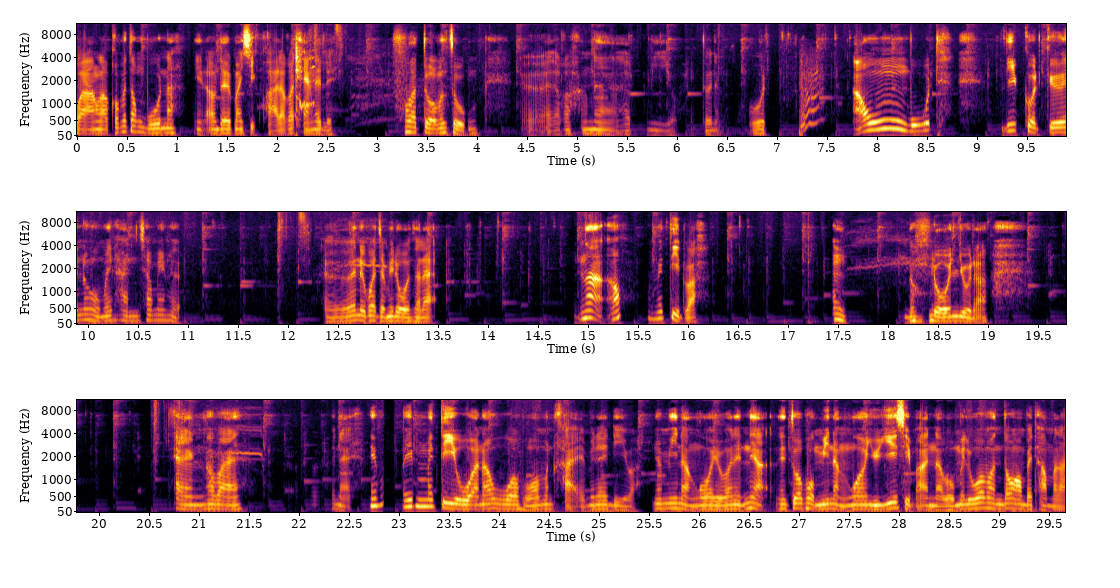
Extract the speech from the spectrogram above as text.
กวางเราก็ไม่ต้องบูทนะเนี่ยเราเดินมาคลิกขวาแล้วก็แทงได้เลยเพราะว่าตัวมันสูงเออแล้วก็ข้างหน้าครับมีอยู่อีกตัวหนึ่งบูทเอาบูท รีบกดเกินโอ้โหไม่ทันช่างแม่งเหอะ เออ นึกว่าจะไม่โดนซะแล้วน่าเอ้าไม่ติดวะอืมโดนโดนอยู่นะแทงเข้าไปไปไหนไม่ไม่ไม่ตีวัวนะวัวผมว่ามันขายไม่ได้ดีว่ะยังมีหนังวัวอยู่วะเนี่ยในตัวผมมีหนังวัวอยู่ 20 อันอะผมไม่รู้ว่ามันต้องเอาไปทำอะไร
